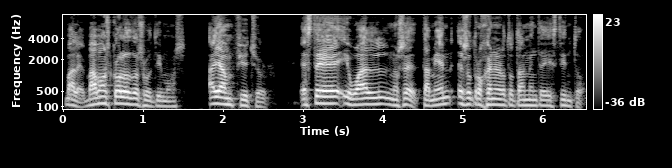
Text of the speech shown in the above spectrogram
Vale, vamos con los dos últimos. I Am Future. Este igual, no sé, también es otro género totalmente distinto.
